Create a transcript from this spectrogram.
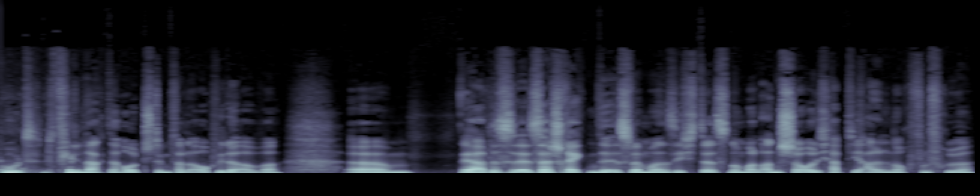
gut, viel nackte Haut stimmt halt auch wieder, aber ähm, ja, das, das Erschreckende ist, wenn man sich das nochmal anschaut, ich habe die alle noch von früher,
